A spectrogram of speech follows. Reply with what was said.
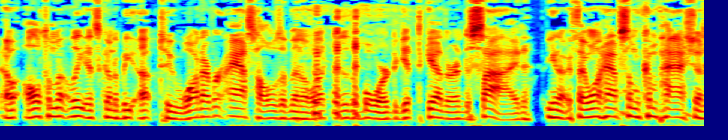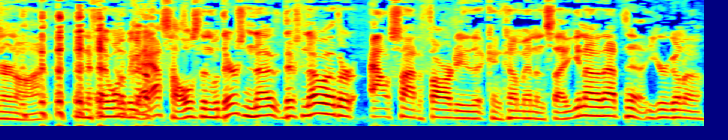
uh, ultimately it's going to be up to whatever assholes have been elected to the board to get together and decide, you know, if they want to have some compassion or not, and if they want to be assholes, then there's no there's no other outside authority that can come in and say, you know, that uh, you're gonna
